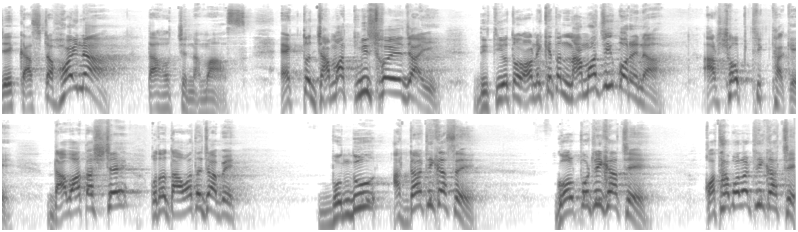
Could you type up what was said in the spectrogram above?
যে কাজটা হয় না, তা হচ্ছে নামাজ। এক তো জামাত মিস হয়ে যায়, দ্বিতীয়ত অনেকে তো নামাজই পড়ে না। আর সব ঠিক থাকে। দাওয়াত আসছে, কোথাও দাওয়াতে যাবে। বন্ধু, আড্ডা ঠিক আছে, গল্প ঠিক আছে, কথা বলা ঠিক আছে,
